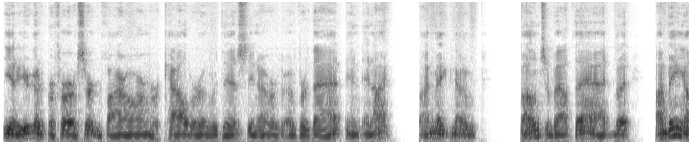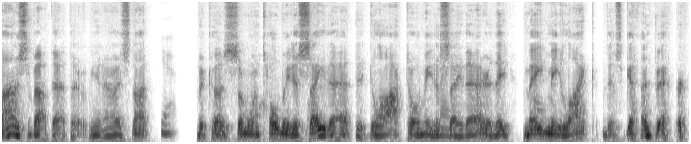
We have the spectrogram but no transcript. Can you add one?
you know, you're going to prefer a certain firearm or caliber over this, you know, or over that. And, and I, I make no bones about that, but I'm being honest about that though. You know, it's not yeah. Because someone told me to say that, that Glock told me to right. say that, or they made me like this gun better.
